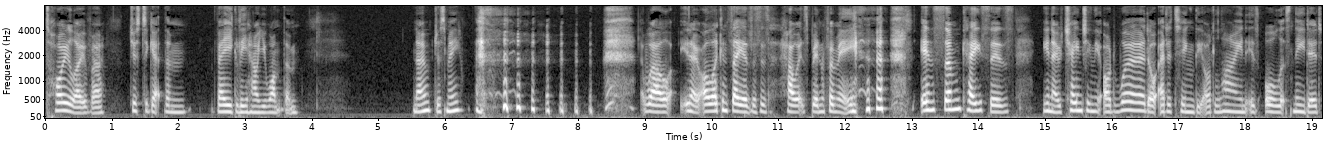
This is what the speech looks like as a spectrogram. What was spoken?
toil over just to get them vaguely how you want them. No, just me? well, you know, all I can say is this is how it's been for me. In some cases, you know, changing the odd word or editing the odd line is all that's needed,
